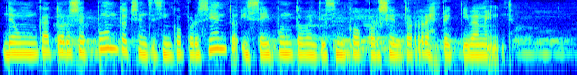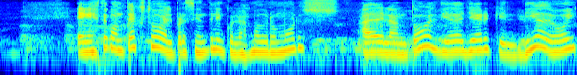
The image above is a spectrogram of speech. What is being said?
de un 14.85% y 6.25% respectivamente. En este contexto, el presidente Nicolás Maduro Moros adelantó el día de ayer que el día de hoy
